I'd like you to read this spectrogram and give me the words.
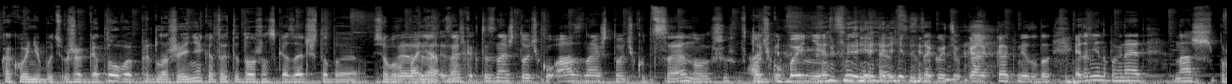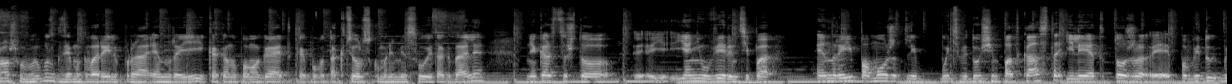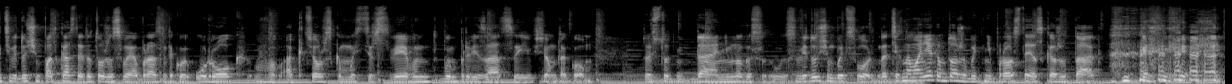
какое-нибудь уже готовое предложение, которое ты должен сказать, чтобы все было Да, понятно. Знаешь, как ты знаешь точку А, знаешь точку С, но в А, точку Б нет. И ты такой, типа, как, как мне туда... Это мне напоминает наш прошлый выпуск, где мы говорили про НРИ и как оно помогает как бы вот актерскому ремеслу и так далее. Мне кажется, что э, я не уверен, типа, НРИ поможет ли быть ведущим подкаста, или это тоже э, быть ведущим подкаста это тоже своеобразный такой урок в актерском мастерстве, в, в импровизации и всем таком. То есть тут, да, немного с, с ведущим быть сложно. Да, техноманьяком тоже быть непросто, я скажу так.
